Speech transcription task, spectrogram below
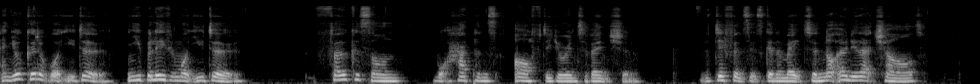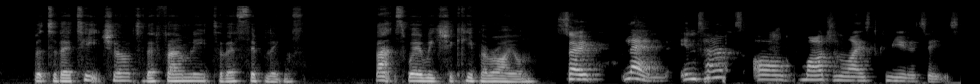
and you're good at what you do and you believe in what you do, focus on what happens after your intervention, the difference it's going to make to not only that child, but to their teacher, to their family, to their siblings. That's where we should keep our eye on. So, Len, in terms of marginalized communities,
